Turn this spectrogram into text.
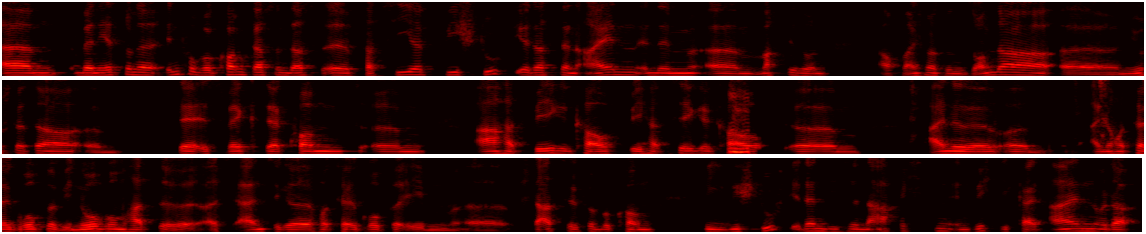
ähm, wenn ihr jetzt so eine Info bekommt, dass und das äh, passiert, wie stuft ihr das denn ein? In dem, ähm, macht ihr so ein, auch manchmal so ein Sonder-Newsletter, äh, ähm, der ist weg, der kommt, ähm, A hat B gekauft, B hat C mhm. gekauft, mhm. eine äh, eine Hotelgruppe wie Novum hat äh, als einzige Hotelgruppe eben äh, Staatshilfe bekommen. Wie, wie stuft ihr denn diese Nachrichten in Wichtigkeit ein? Oder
